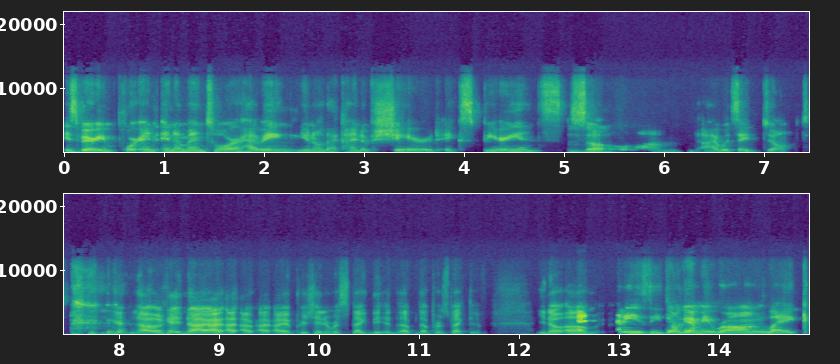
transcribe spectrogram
is very important in a mentor, having, you know, that kind of shared experience. So Mhm. Um, I would say don't. Yeah, no, okay, no, I I I appreciate and respect the the the perspective. You know, um not easy. Don't get me wrong. Like,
